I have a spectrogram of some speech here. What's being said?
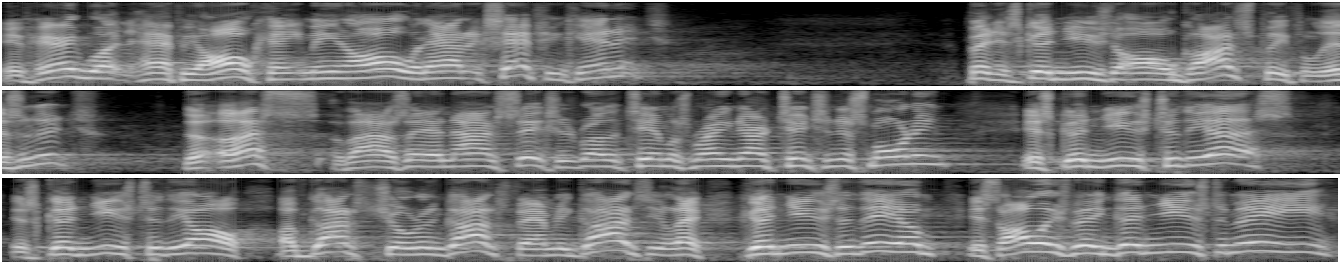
If Herod wasn't happy, all can't mean all without exception, can it? But it's good news to all God's people, isn't it? The us of Isaiah 9 6, as Brother Tim was bringing our attention this morning, it's good news to the us. It's good news to the all of God's children, God's family, God's elect. Good news to them. It's always been good news to me.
